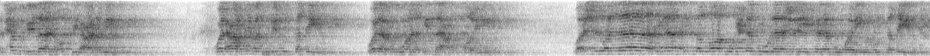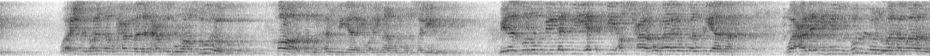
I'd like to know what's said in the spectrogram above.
الحمد لله رب العالمين والعاقبة للمتقين ولا عدوان إلا على الظالمين وأشهد أن لا إله إلا الله وحده لا شريك له ولي المتقين وأشهد أن محمدا عبده ورسوله خاتم الأنبياء وإمام المرسلين من الذنوب التي يأتي أصحابها يوم القيامة وعليهم ذل وهوان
